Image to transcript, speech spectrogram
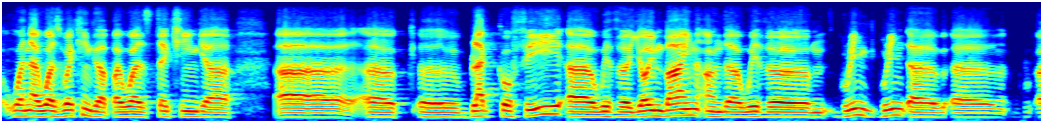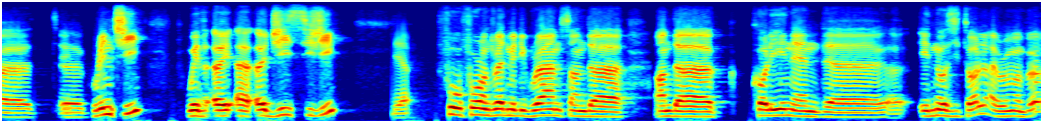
when I was waking up. I was taking uh, black coffee uh, with uh, yohimbine and uh, with um, green green uh, uh, uh, uh, green tea with a, a, EGCG Yep. full 400 milligrams on the on the choline and uh, inositol. I remember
